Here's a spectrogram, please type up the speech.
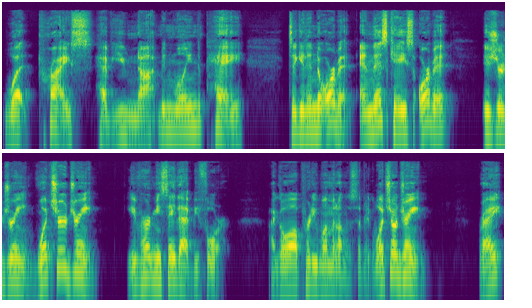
What price have you not been willing to pay to get into orbit? And in this case, orbit is your dream. What's your dream? You've heard me say that before. I go all pretty woman on the subject. What's your dream? Right?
